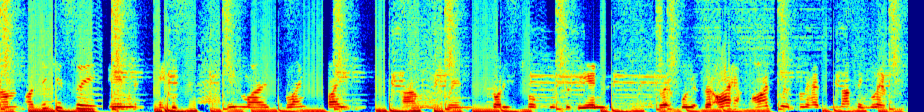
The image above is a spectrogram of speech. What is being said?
Um, I think you see in in my blank face um, when Scotty's talked just at the end that, we, that I, I personally had nothing left.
